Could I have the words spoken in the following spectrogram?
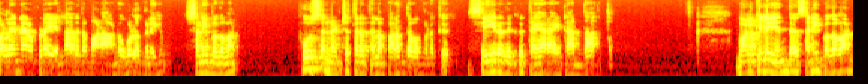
பலனர் கூட எல்லா விதமான அனுகூலங்களையும் சனி பகவான் பூச நட்சத்திரத்தில் பறந்தவங்களுக்கு செய்கிறதுக்கு தயாராயிட்டான்னு தான் அர்த்தம். வாழ்க்கையில எந்த சனி பகவான்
